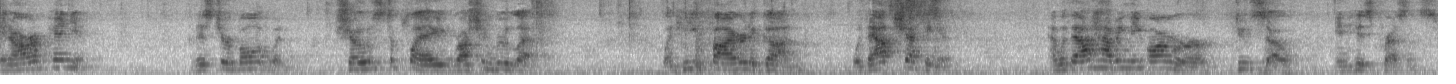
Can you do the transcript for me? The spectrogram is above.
In our opinion, Mr. Baldwin chose to play Russian roulette when he fired a gun without checking it and without having the armorer do so in his presence.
